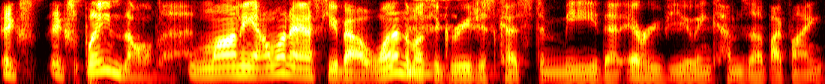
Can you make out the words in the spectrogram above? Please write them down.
ex- explained all that. Lonnie, I want to ask you about one of the most Mm-hmm. egregious cuts to me that every viewing comes up. I find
